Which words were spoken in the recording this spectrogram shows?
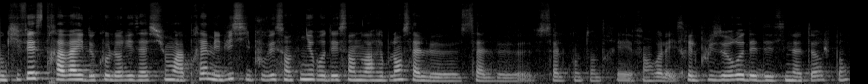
Donc, il fait ce travail de colorisation après, mais lui, s'il pouvait s'en tenir au dessin noir et blanc, ça le, ça le, ça le contenterait. Enfin, voilà, il serait le plus heureux des dessinateurs, je pense.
